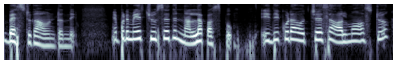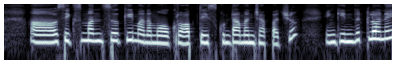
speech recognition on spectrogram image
బెస్ట్గా ఉంటుంది. ఇప్పుడు మీరు చూసేది నల్ల పసుపు. ఇది కూడా వచ్చేసి ఆల్మోస్ట్ సిక్స్ మంత్స్కి మనము క్రాప్ తీసుకుంటామని చెప్పచ్చు. ఇంక ఇందుట్లోనే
